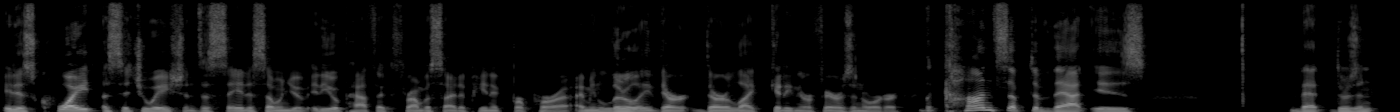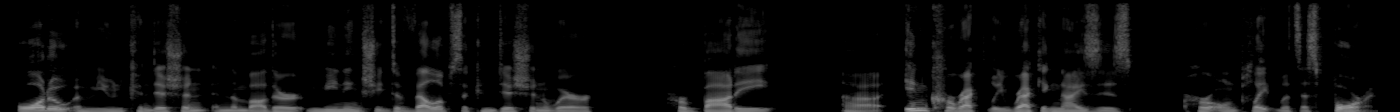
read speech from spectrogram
it is quite a situation to say to someone you have idiopathic thrombocytopenic purpura. I mean, literally, they're they're like getting their affairs in order. The concept of that is that there's an autoimmune condition in the mother, meaning she develops a condition where her body uh, incorrectly recognizes her own platelets as foreign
